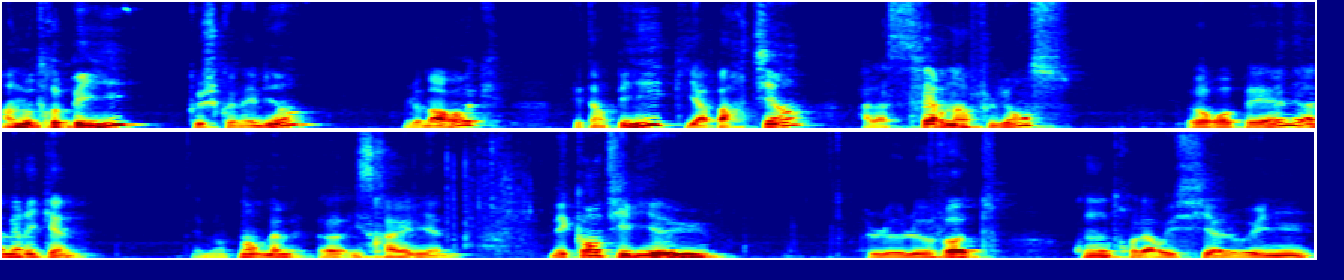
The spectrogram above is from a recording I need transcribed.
un autre pays que je connais bien, le Maroc, est un pays qui appartient à la sphère d'influence européenne et américaine, et maintenant même euh, israélienne. Mais quand il y a eu le, vote contre la Russie à l'ONU,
